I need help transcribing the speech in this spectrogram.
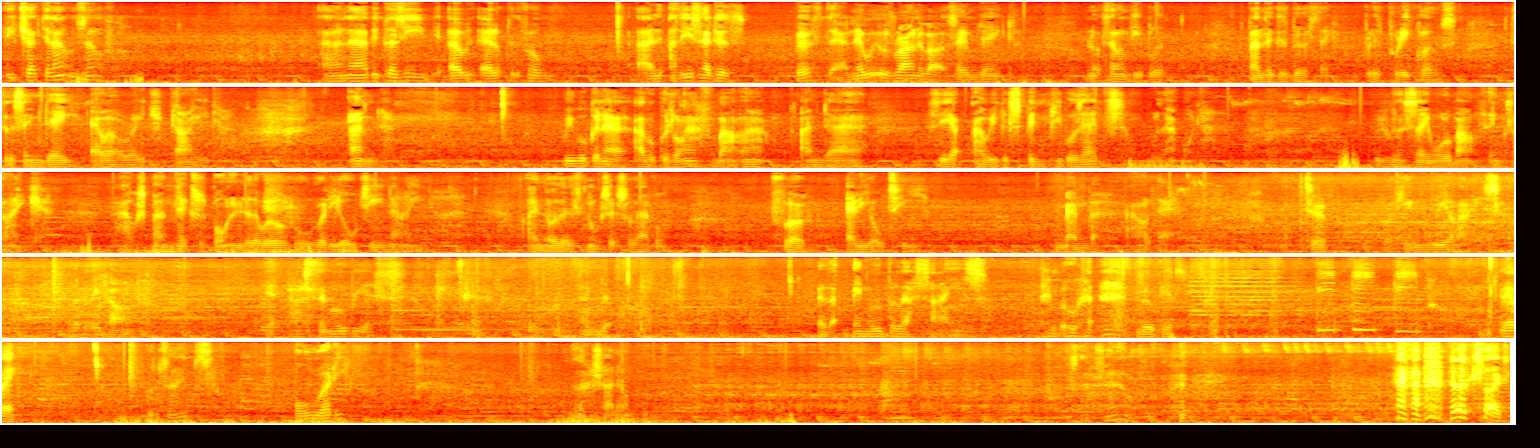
He checked it out himself. And uh, because he uh, looked at the phone, and, and he said his birthday, I knew it was round about the same date. I'm not telling people that Bandicker's birthday, but it's pretty close to the same day LRH died. And we were gonna have a good laugh about that and uh, see how we could spin people's heads with that one. We were gonna say more about things like how Spandex was born into the world already OT9. I know there's no such level for any OT member to fucking realise that they can't get past the Mobius and uh, immobilise Mobius. Beep beep beep. Anyway, good times. All ready? Last shadow. What's that Looks like.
